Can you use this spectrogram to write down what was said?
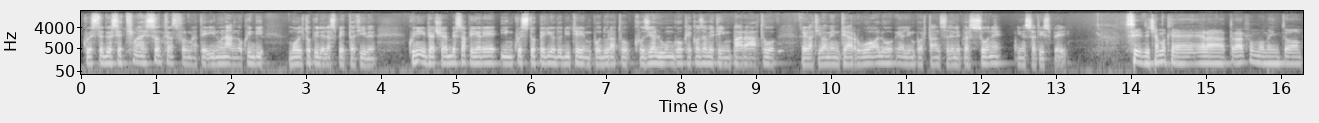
queste due settimane sono trasformate in un anno, quindi molto più delle aspettative. Quindi mi piacerebbe sapere in questo periodo di tempo durato così a lungo che cosa avete imparato relativamente al ruolo e all'importanza delle persone in Satispay. Sì, diciamo che era tra l'altro un momento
